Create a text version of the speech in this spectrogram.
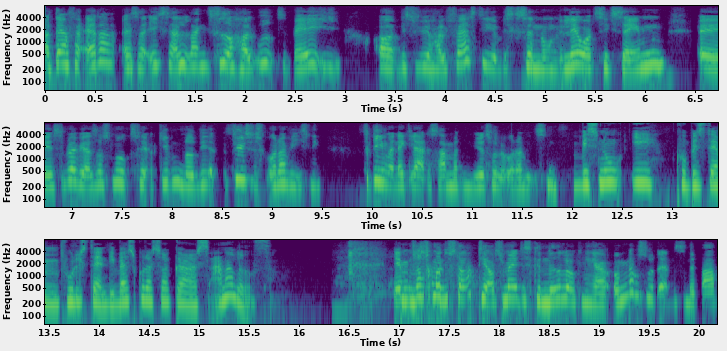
og derfor er der altså ikke særlig lang tid at holde ud tilbage i. Og hvis vi holder fast i, at vi skal sende nogle elever til eksamen, øh, så bliver vi altså også nødt til at give dem noget fysisk undervisning, fordi man ikke lærer det samme med den virtuelle undervisning. Hvis nu I kunne bestemme fuldstændig, hvad skulle der så gøres anderledes? Jamen, så skulle man stoppe de automatiske nedlukninger af ungdomsuddannelserne, bare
